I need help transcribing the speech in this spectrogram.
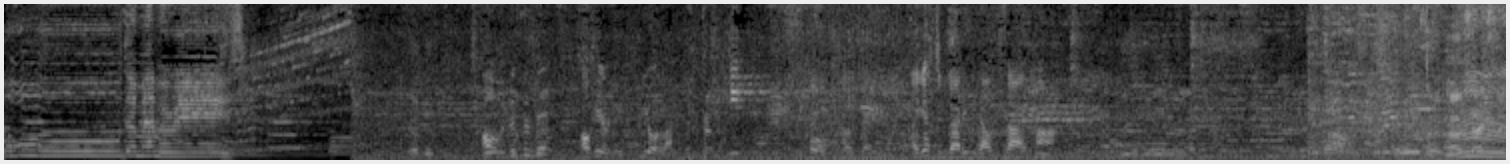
Ooh, the memories. Oh, this is it? Oh, here it is. Viola. Oh, okay. I guess you gotta eat outside, huh? Uh, it's actually.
